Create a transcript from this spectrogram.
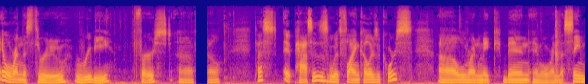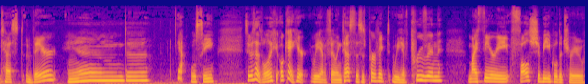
And we'll run this through Ruby first. Uh, file It passes with flying colors, of course. Uh, we'll run make bin and we'll run the same test there. And uh, yeah, we'll see see what it says. Well, okay, here we have a failing test. This is perfect. We have proven my theory. False should be equal to true.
